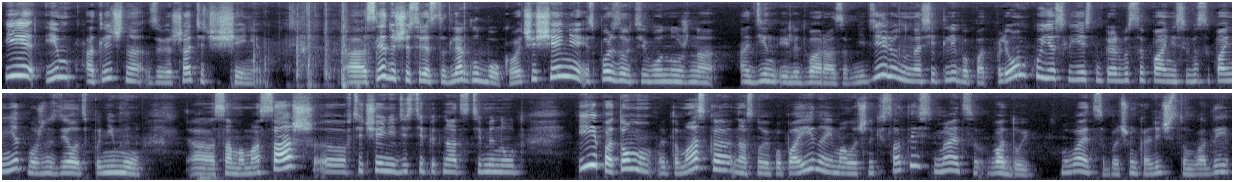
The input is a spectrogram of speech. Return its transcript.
и им отлично завершать очищение. А, следующее средство для глубокого очищения. Использовать его нужно один или два раза в неделю. Наносить либо под пленку, если есть, например, высыпание. Если высыпания нет, можно сделать по нему а, самомассаж э, в течение 10-15 минут. И потом эта маска на основе папаина и молочной кислоты снимается водой смывается большим количеством воды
